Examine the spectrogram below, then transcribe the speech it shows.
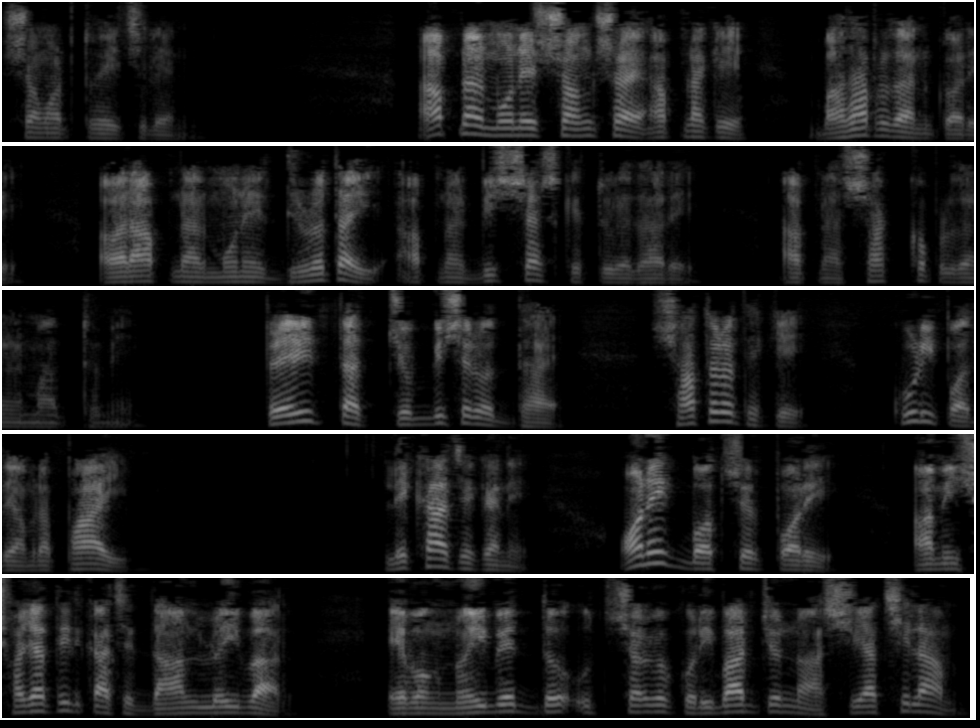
সমর্থ হয়েছিলেন। আপনার মনের সংশয় আপনাকে বাধা প্রদান করে আর আপনার মনের দৃঢ়তাই আপনার বিশ্বাসকে তুলে ধরে আপনার সাক্ষ্য প্রদানের মাধ্যমে। প্রেরিত তার চব্বিশের অধ্যায় সতেরো থেকে কুড়ি পদে আমরা পাই। লেখা আছে এখানে, অনেক বৎসর পরে আমি স্বজাতির কাছে দান লইবার এবং নৈবেদ্য উৎসর্গ করিবার জন্য আসিয়াছিলাম।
